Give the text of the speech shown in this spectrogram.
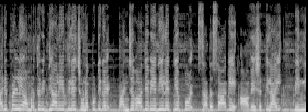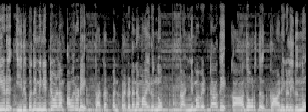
കൊല്ലം പാരിപ്പള്ളി അമൃത വിദ്യാലയത്തിലെ ചുണക്കുട്ടികൾ പഞ്ചവാദ്യവേദിയിലെത്തിയപ്പോൾ സദസാകെ ആവേശത്തിലായി. പിന്നീട് ഇരുപത് മിനിറ്റോളം അവരുടെ തകർപ്പൻ പ്രകടനമായിരുന്നു. കണ്ണിമ വെട്ടാതെ കാതോർത്ത് കാണികളിരുന്നു.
